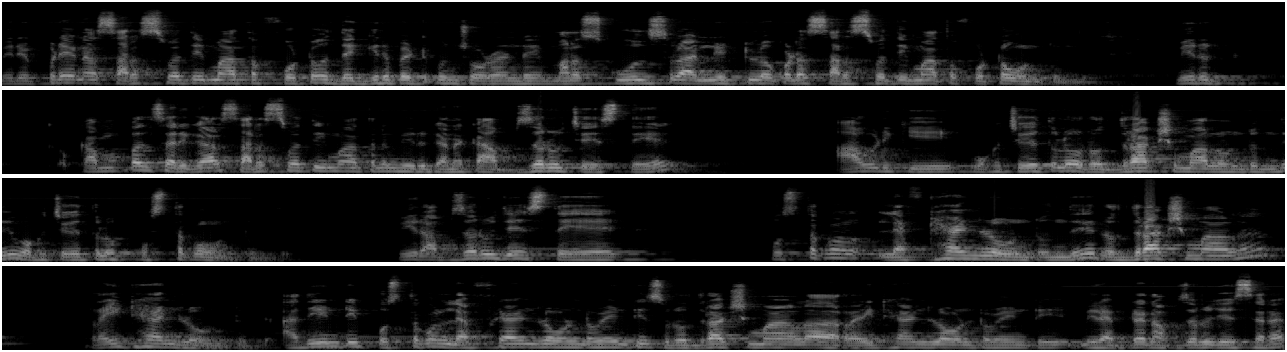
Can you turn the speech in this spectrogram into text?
మీరు ఎప్పుడైనా సరస్వతి మాత ఫోటో దగ్గర పెట్టుకుని చూడండి. మన స్కూల్స్లో అన్నింటిలో కూడా సరస్వతి మాత ఫోటో ఉంటుంది. మీరు కంపల్సరిగా సరస్వతి మాతను మీరు కనుక అబ్జర్వ్ చేస్తే ఆవిడికి ఒక చేతిలో రుద్రాక్షమాల ఉంటుంది ఒక చేతిలో పుస్తకం ఉంటుంది. మీరు అబ్జర్వ్ చేస్తే పుస్తకం లెఫ్ట్ హ్యాండ్లో ఉంటుంది రుద్రాక్షమాల రైట్ హ్యాండ్లో ఉంటుంది. అదేంటి? పుస్తకం లెఫ్ట్ హ్యాండ్లో ఉండడం ఏంటి? రుద్రాక్షమాల రైట్ హ్యాండ్లో ఉండడం ఏంటి? మీరు ఎప్పుడైనా అబ్జర్వ్ చేశారా?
